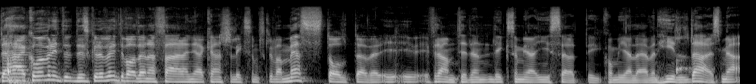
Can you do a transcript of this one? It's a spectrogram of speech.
det här kommer väl inte, det skulle väl inte vara den affären jag kanske liksom skulle vara mest stolt över i, i, i framtiden. Liksom jag gissar att det kommer gälla även Hilda här, som jag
